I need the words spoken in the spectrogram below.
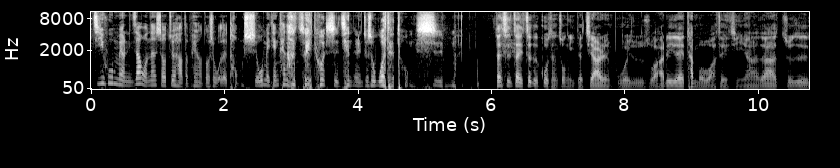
几乎没有。你知道我那时候最好的朋友都是我的同事，我每天看到 最多时间的人就是我的同事们。但是在这个过程中，你的家人不会就是说啊，你在探摩瓦这一集啊，那就是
